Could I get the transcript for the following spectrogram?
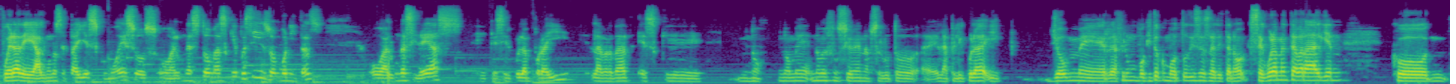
fuera de algunos detalles como esos o algunas tomas que pues sí son bonitas o algunas ideas eh, que circulan por ahí, la verdad es que no, no me, no me funciona en absoluto eh, la película y yo me reafirmo un poquito como tú dices ahorita, ¿no? Seguramente habrá alguien con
